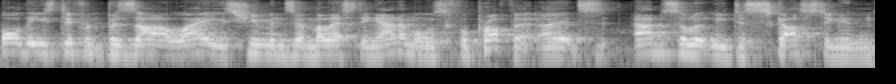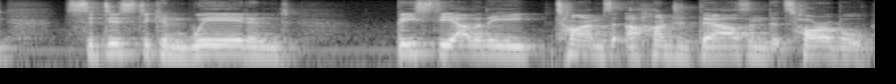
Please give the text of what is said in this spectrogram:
all these different bizarre ways humans are molesting animals for profit. Uh, it's absolutely disgusting and sadistic and weird and bestiality times a hundred thousand. It's horrible.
